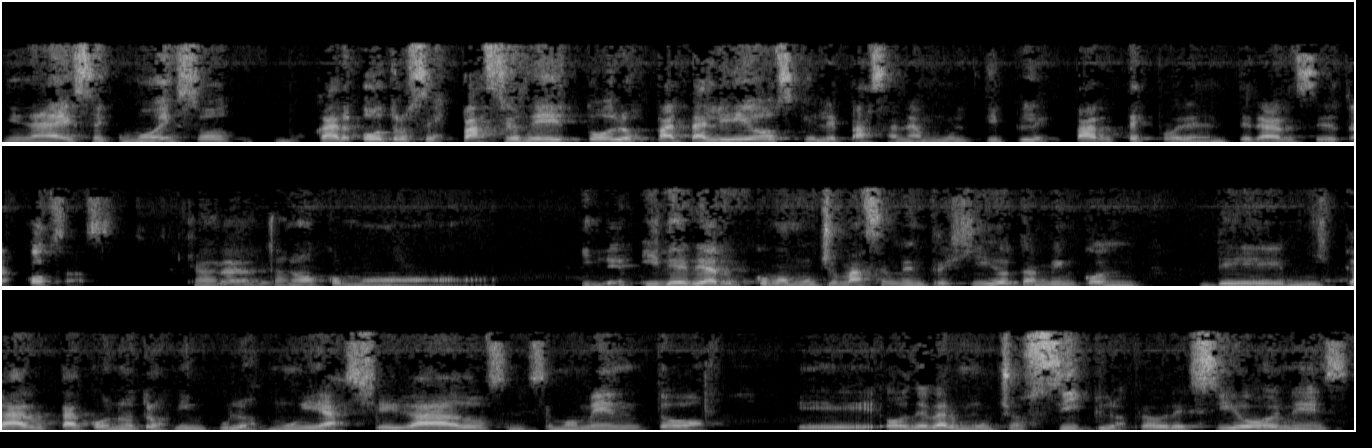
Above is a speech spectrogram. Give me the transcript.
ni nada de eso, y como eso, buscar otros espacios de todos los pataleos que le pasan a múltiples partes por enterarse de otras cosas. Claro. ¿no? Como, y, de, y de ver como mucho más en entrejido también con de mi carta con otros vínculos muy allegados en ese momento, eh, o de ver muchos ciclos, progresiones,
